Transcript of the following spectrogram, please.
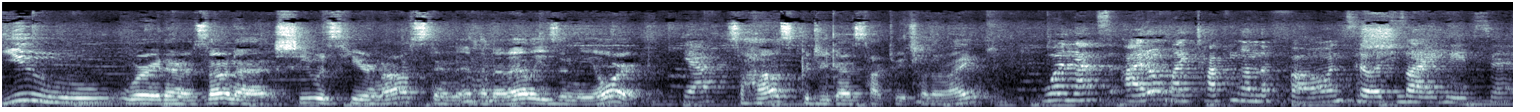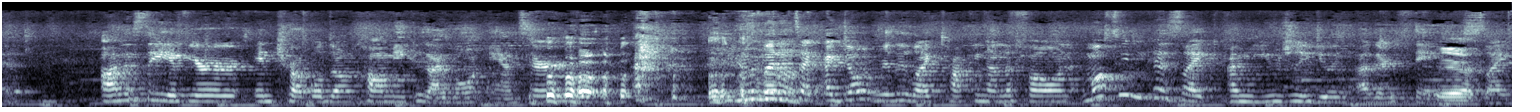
you were in Arizona, she was here in Austin, and then Adeli's in New York. yeah. So how else could you guys talk to each other, right? When that's I don't like talking on the phone, so it's she like hates it. honestly, if you're in trouble, don't call me because I won't answer. but it's like I don't really like talking on the phone, mostly because like I'm usually doing other things. Yeah. Like,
